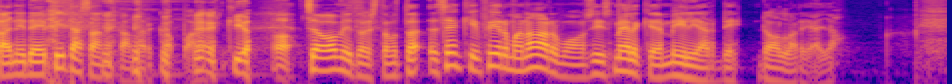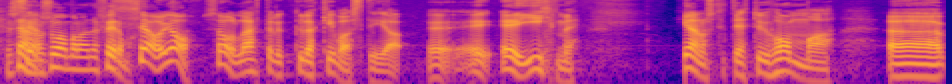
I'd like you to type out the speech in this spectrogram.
tai niiden ei pitäisi ainakaan merkkaa. Se on omitoista, mutta senkin firman arvo on siis melkein miljardi dollaria jo. Ja sehän Se- on suomalainen firma. Se on joo, se on lähtenyt kyllä kivasti ja ei, ei, ei ihme. Hienosti tehty hommaa. Öö,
